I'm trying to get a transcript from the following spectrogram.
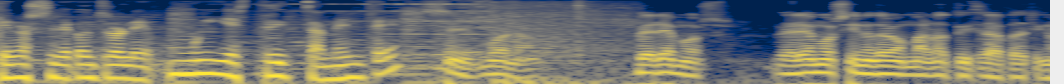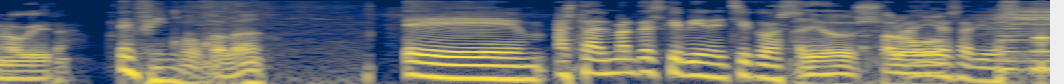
que no se le controle muy estrictamente. Sí, bueno, veremos. Veremos si no tenemos más noticias de Patrick Nogueira. En fin. Ojalá. Eh, hasta el martes que viene, chicos. Adiós. Hasta luego. Adiós, adiós.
